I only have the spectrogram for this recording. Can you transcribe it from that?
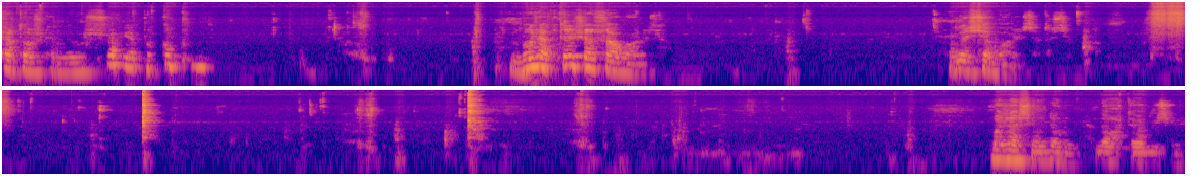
Картошка, думаю, що я покупаю. Боже, а хто ще сам варить? Вона ще. Божащим здоров'я. Давайте обіцяю.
